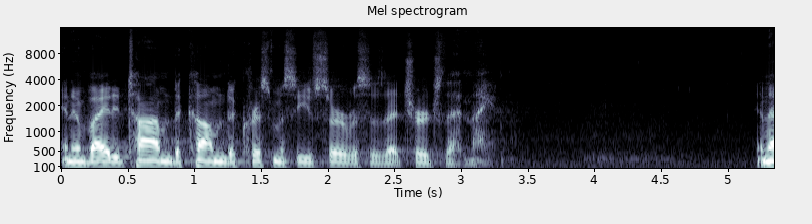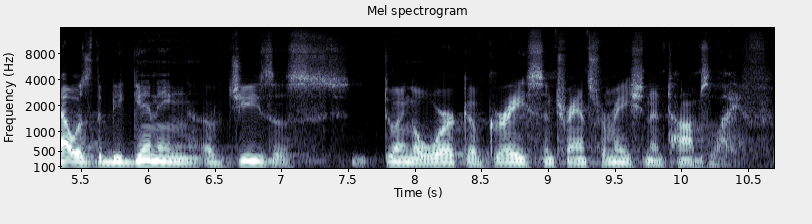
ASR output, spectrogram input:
and invited Tom to come to Christmas Eve services at church that night. And that was the beginning of Jesus doing a work of grace and transformation in Tom's life.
